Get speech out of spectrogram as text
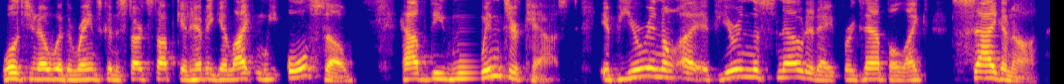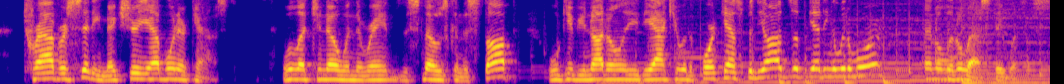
We'll let you know where the rain's going to start, stop, get heavy, get light. And we also have the Wintercast. If you're in uh, if you're in the snow today, for example, like Saginaw, Traverse City, make sure you have Wintercast. We'll let you know when the rain, the snow's going to stop. We'll give you not only the accurate the forecast, but the odds of getting a little more and a little less. Stay with us.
